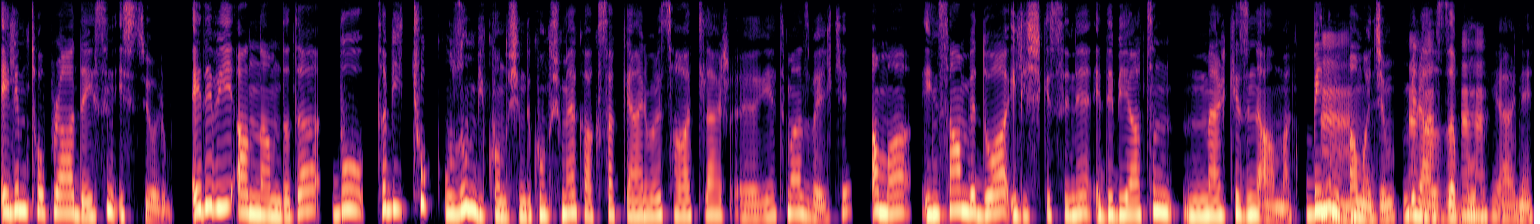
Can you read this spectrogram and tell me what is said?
elim toprağa değsin istiyorum. Edebi anlamda da bu tabii çok uzun bir konu şimdi konuşmaya kalksak yani böyle saatler yetmez belki. Ama insan ve doğa ilişkisini edebiyatın merkezine almak. Benim Hmm. amacım biraz da bu. Yani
